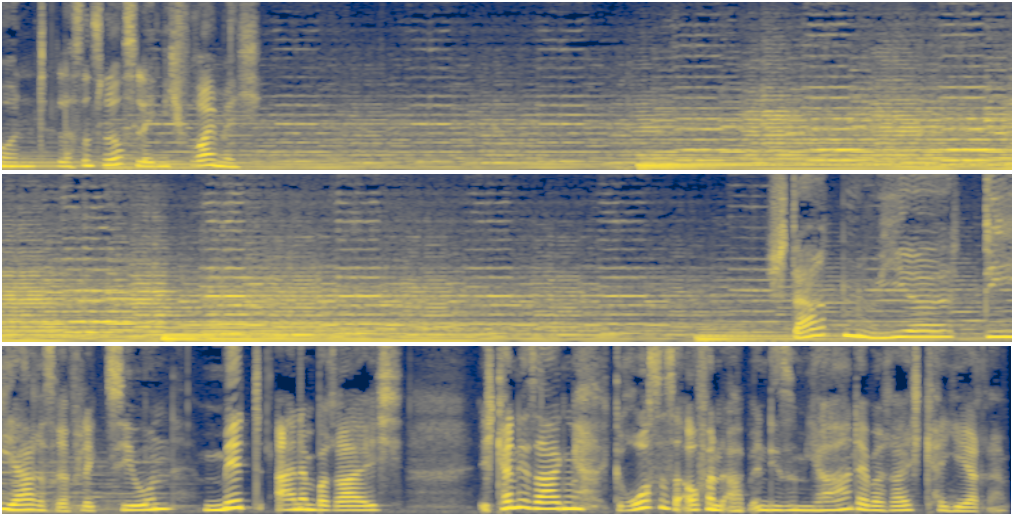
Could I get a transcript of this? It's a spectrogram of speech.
und lass uns loslegen. Ich freue mich. Starten wir die Jahresreflexion mit einem Bereich, ich kann dir sagen, großes Auf und Ab in diesem Jahr, der Bereich Karriere.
